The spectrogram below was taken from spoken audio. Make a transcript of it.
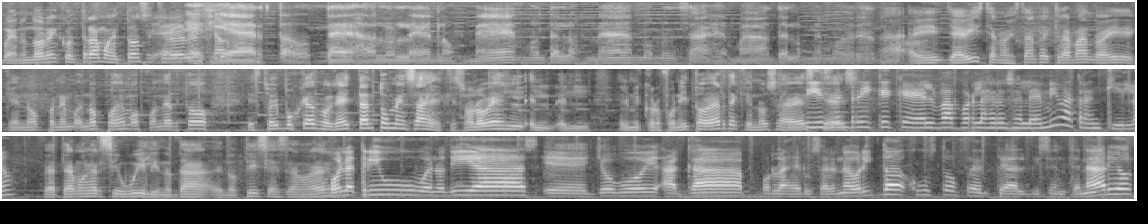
Bueno, no lo encontramos entonces. es cierto, déjalo leer los mismos de los mismos mensajes, más de los mismos. Ah, ahí, ya viste, nos están reclamando ahí de que no ponemos, no podemos poner todo. Estoy buscando porque hay tantos mensajes que solo ves el, el, microfonito verde que no sabes. Dice Enrique que él va por la Jerusalén y va tranquilo. Fíjate, vamos a ver si Willy nos da eh, noticias. Hola tribu, buenos días. Eh, yo voy acá por la Jerusalén ahorita, justo frente al Bicentenario.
